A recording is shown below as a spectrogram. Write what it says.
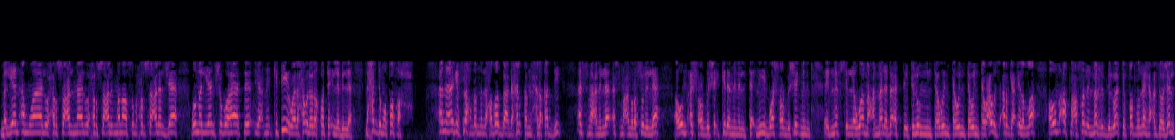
مليان أموال وحرص على المال وحرص على المناصب وحرص على الجاه ومليان شبهات يعني كتير ولا حول ولا قوة إلا بالله. لحد ما طفح. أنا أجي في لحظة من اللحظات بعد حلقة من الحلقات دي أسمع عن الله أسمع عن رسول الله أقوم أشعر بشيء كده من التأنيب وأشعر بشيء من النفس اللوامة عمالة بقى تلوم انت وأنت وأنت وأنت وعاوز أرجع إلى الله. أقوم أطلع أصلي المغرب دلوقتي بفضل الله عز وجل.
